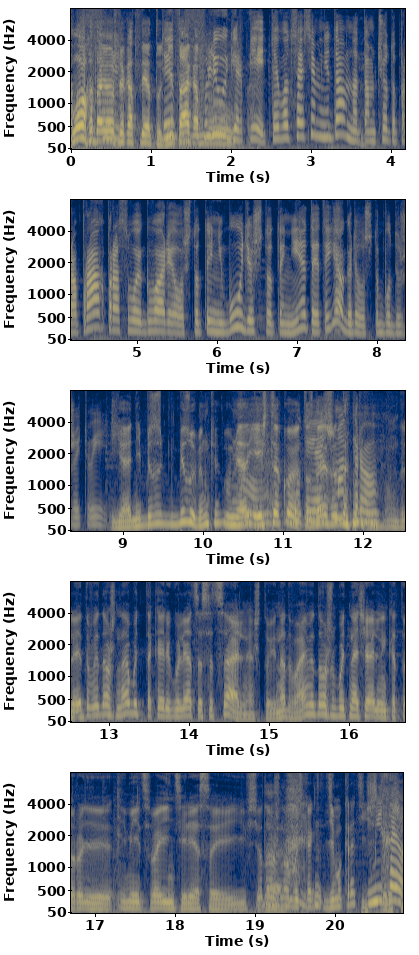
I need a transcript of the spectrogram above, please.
плохо флю- даешь мне котлету? Ты не так, а... флюгер, Петь, ты вот совсем недавно там что-то про прах про свой говорила, что ты не будешь, что ты нет. Это я говорила, что буду жить вечно. Я не без, безуминки. У меня А, есть такое, вот ты знаешь. смотрю. Ну, Для этого и должна быть такая регуляция социальная, что и над вами должен быть начальник, который имеет свои интересы, и все Да. должно быть как демократически Михаил, а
